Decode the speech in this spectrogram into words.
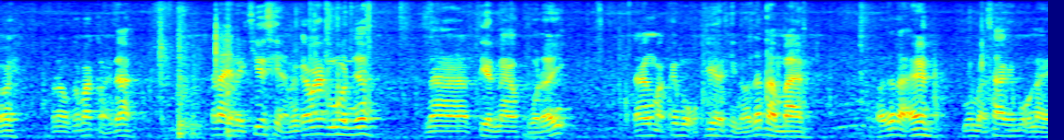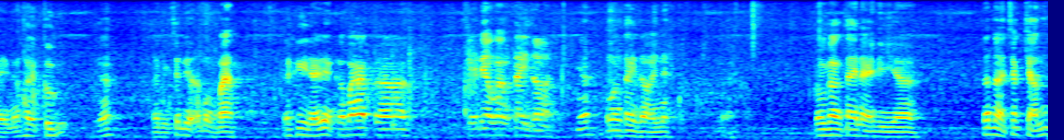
Rồi, bắt đầu các bác cởi ra. Cái này phải chia sẻ với các bác luôn nhé. Là tiền nào của đấy. Đang mặc cái bộ kia thì nó rất là mềm, nó rất là êm. Nhưng mà sang cái bộ này nó hơi cứng nhé. Tại vì chất liệu nó bằng vàng Thế khi đấy thì các bác uh, sẽ đeo găng tay rồi nhé. Găng tay rồi này. Đôi găng tay này thì uh, rất là chắc chắn.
